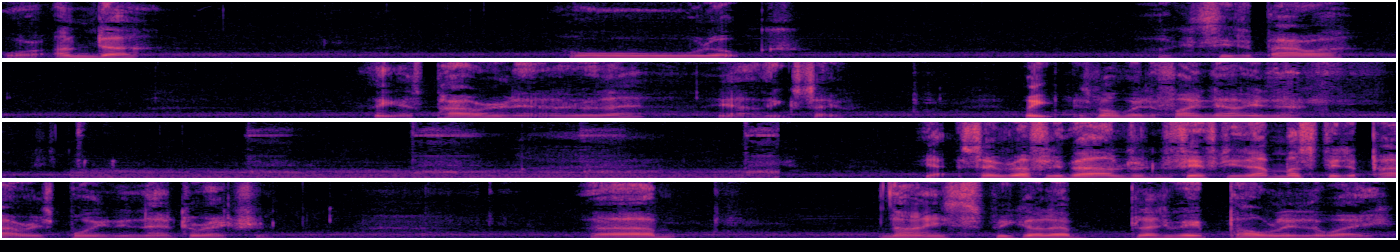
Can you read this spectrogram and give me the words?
or under. Oh, look. I can see the power. I think there's power in it over there. Yeah, I think so. Wait, there's one way to find out, isn't there? Yeah, so roughly about 150. That must be the power. It's pointing in that direction. Um, nice. We got a bloody great pole in the way.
